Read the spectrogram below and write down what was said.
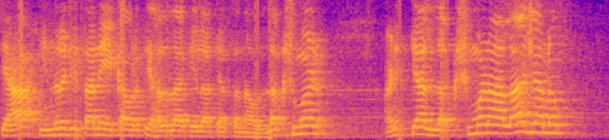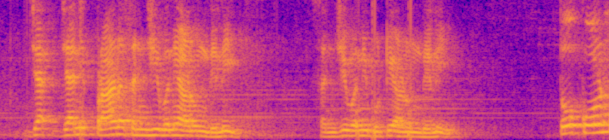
त्या इंद्रजिताने एकावरती हल्ला केला त्याचं नाव लक्ष्मण. आणि त्या लक्ष्मणाला ज्यानं ज्या ज्यांनी प्राण संजीवनी आणून दिली संजीवनी बुटी आणून दिली तो कोण?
